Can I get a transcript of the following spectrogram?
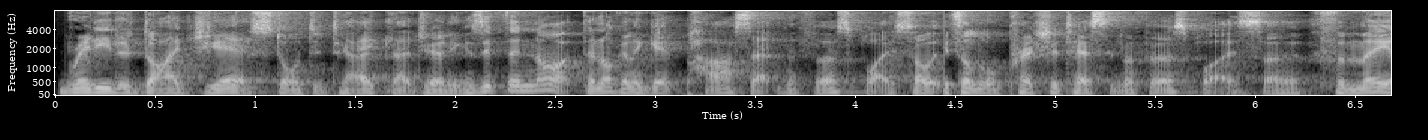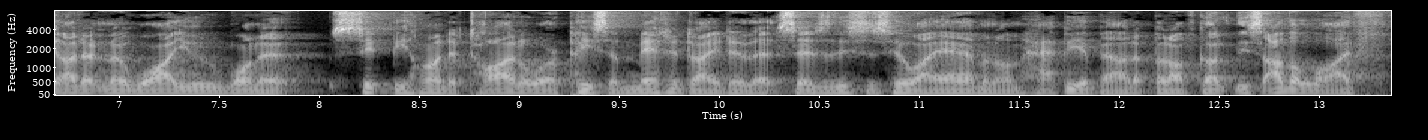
ready to digest or to take that journey. Because if they're not, they're not going to get past that in the first place. So it's a little pressure test in the first place. So for me, I don't know why you would want to sit behind a title or a piece of metadata that says this is who I am and I'm happy about it, but I've got this other life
